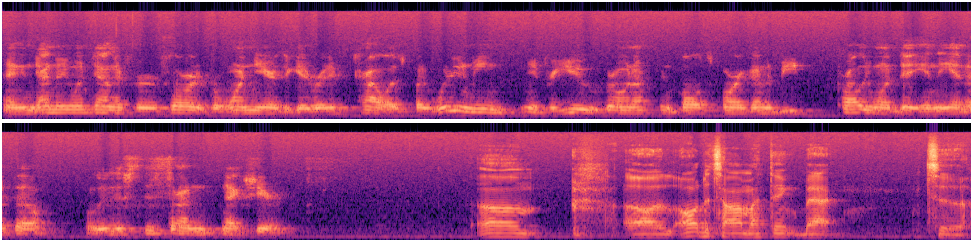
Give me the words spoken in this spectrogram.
And I know you went down there for Florida for one year to get ready for college, but what do you mean for you growing up in Baltimore going to be probably one day in the NFL? Well, this this time next year. Um, uh, all the time I think back to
